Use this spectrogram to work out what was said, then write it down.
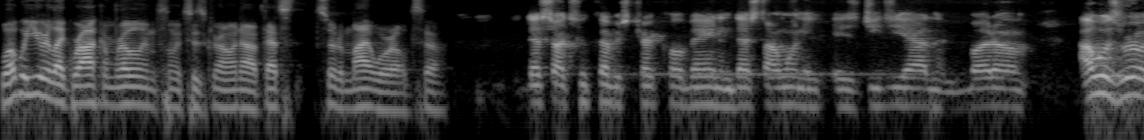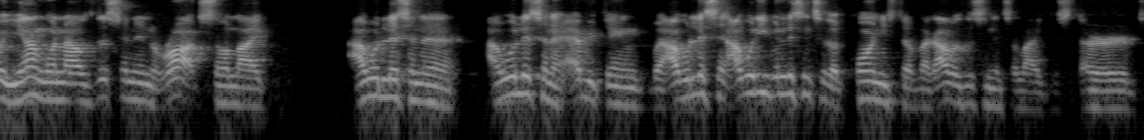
what were your like rock and roll influences growing up? That's sort of my world. So, Deadstar two covers Kurt Cobain, and Deadstar one is, is GG Allin. But um, I was real young when I was listening to rock, so like, I would listen to I would listen to everything, but I would listen. I would even listen to the corny stuff. Like I was listening to like Disturbed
